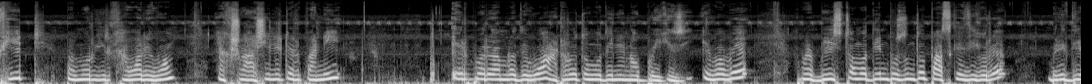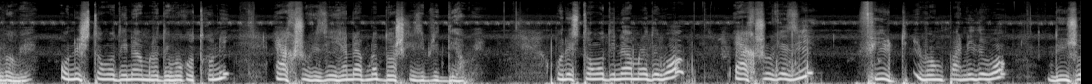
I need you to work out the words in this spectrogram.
ফিট বা মুরগির খাবার এবং একশো আশি লিটার পানি। এরপরে আমরা দেবো আঠারোতম দিনে নব্বই কেজি। এভাবে আমরা বিশতম দিন পর্যন্ত পাঁচ কেজি করে বৃদ্ধি পাবে। উনিশতম দিনে আমরা দেবো কতখানি? একশো কেজি। এখানে আপনার দশ কেজি বৃদ্ধি হবে। উনিশতম দিনে আমরা দেবো একশো কেজি ফিট এবং পানি দেবো দুইশো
